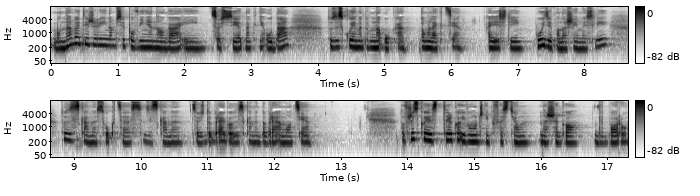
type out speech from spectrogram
bo nawet jeżeli nam się powinie noga i coś się jednak nie uda, to zyskujemy tą naukę, tą lekcję. A jeśli pójdzie po naszej myśli, to zyskamy sukces, zyskamy coś dobrego, zyskamy dobre emocje. To wszystko jest tylko i wyłącznie kwestią naszego wyboru.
